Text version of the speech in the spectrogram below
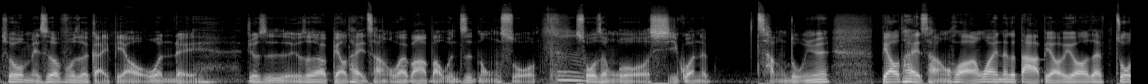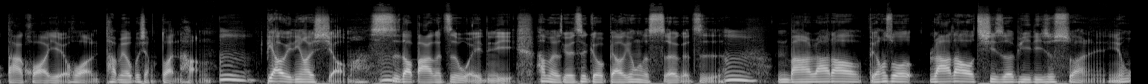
所以我每次都负责改标，我很累。就是有时候要标太长，我还帮他把文字浓缩，缩成我习惯的长度。因为标太长的话，万一那个大标又要再做大跨页的话，他们又不想断行。嗯，标一定要小嘛，四到八个字为例。他们有一次给我标用了十二个字。嗯，你把它拉到，比方说拉到七十二 PD 就算了，你用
